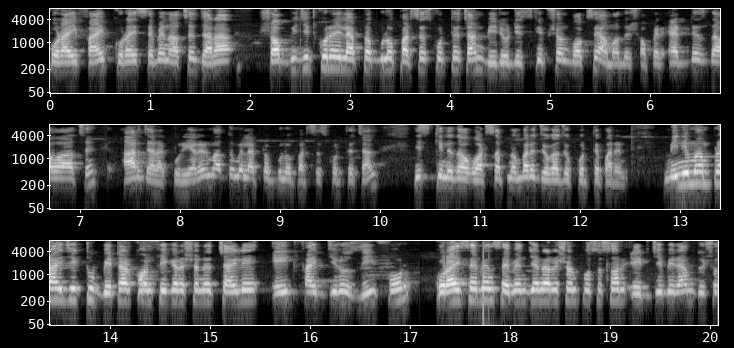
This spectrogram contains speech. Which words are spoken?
কোরাই ফাইভ, কোরাই সেভেন আছে। যারা সব ভিজিট করে এই ল্যাপটপগুলো পারচেস করতে চান, ভিডিও বক্সে আমাদের শপের অ্যাড্রেস দেওয়া আছে। আর যারা কুরিয়ারের মাধ্যমে ল্যাপটপগুলো পারচেস করতে চান স্ক্রিনে দেওয়া হোয়াটসঅ্যাপ নাম্বারে যোগাযোগ করতে পারেন। মিনিমাম প্রাইস একটু বেটার কনফিগারেশনের চাইলে eight five zero G four, Core i seven seven generation processor eight GB RAM, দুইশো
